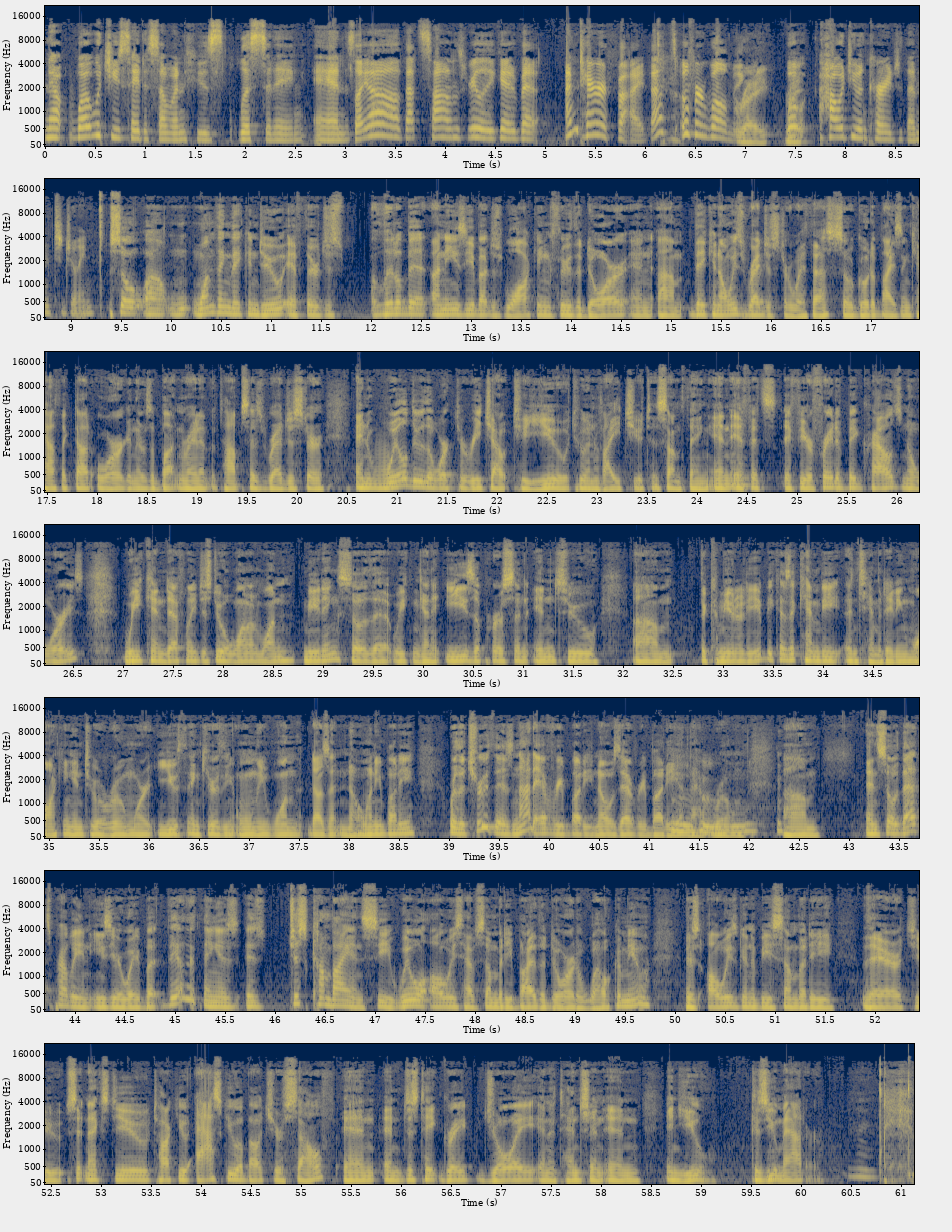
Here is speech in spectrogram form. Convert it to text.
Now, what would you say to someone who's listening and is like, oh, that sounds really good, but I'm terrified. That's overwhelming. Right. right. Well, how would you encourage them to join? So, uh, one thing they can do if they're just a little bit uneasy about just walking through the door, and um, they can always register with us. So go to bisoncatholic.org, and there's a button right at the top says register, and we'll do the work to reach out to you to invite you to something. And mm-hmm. if it's if you're afraid of big crowds, no worries. We can definitely just do a one-on-one meeting so that we can kind of ease a person into um, the community because it can be intimidating walking into a room where you think you're the only one that doesn't know anybody. Where the truth is, not everybody knows everybody in that room. Mm-hmm. Um, and so that's probably an easier way. But the other thing is, is just come by and see. We will always have somebody by the door to welcome you. There's always going to be somebody there to sit next to you, talk to you, ask you about yourself, and and just take great joy and attention in in you because you matter.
